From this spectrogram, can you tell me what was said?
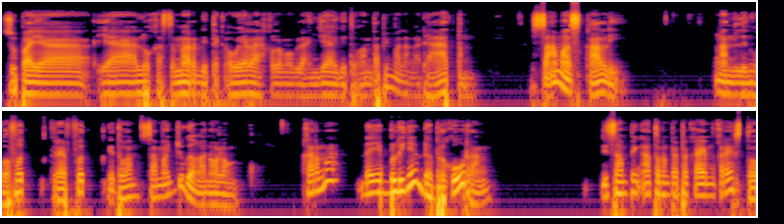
supaya ya lu customer di take away lah kalau mau belanja gitu kan. Tapi malah nggak datang sama sekali. Ngandelin GoFood, GrabFood gitu kan. Sama juga nggak nolong. Karena daya belinya udah berkurang. Di samping aturan PPKM Kresto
